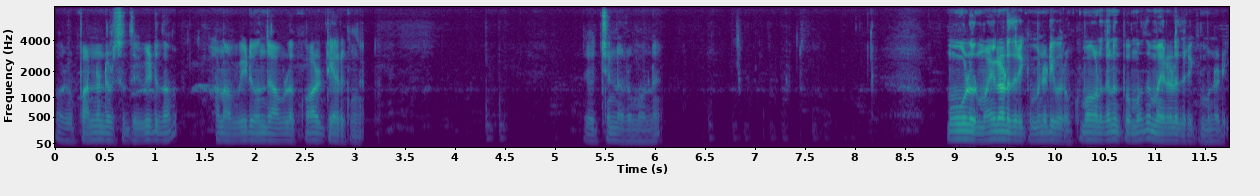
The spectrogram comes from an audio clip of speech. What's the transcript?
ஒரு பன்னெண்டு வருஷத்து வீடு தான். ஆனால் வீடு வந்து அவ்வளோ குவாலிட்டியாக இருக்குங்க. இது சின்ன ரூம் ஒன்று மூவலூர் மயிலாடுதுறைக்கு முன்னாடி வரும். கும்பகோணத்துலேருந்து போகும்போது மயிலாடுதுறைக்கு முன்னாடி.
